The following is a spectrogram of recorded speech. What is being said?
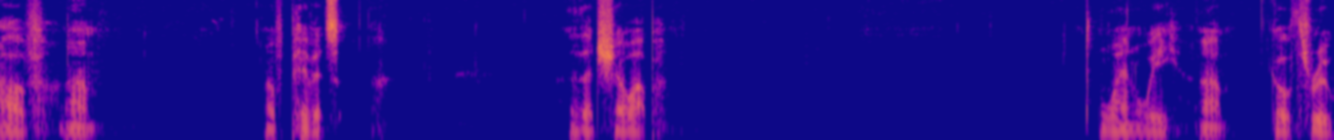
of um, of pivots that show up when we um, go through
